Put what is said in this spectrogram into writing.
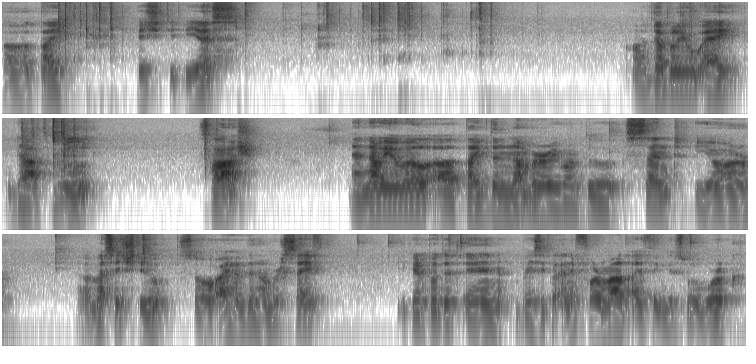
uh, type https uh, wa.me slash and now you will uh, type the number you want to send your uh, message to. So I have the number saved. You can put it in basically any format. I think this will work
